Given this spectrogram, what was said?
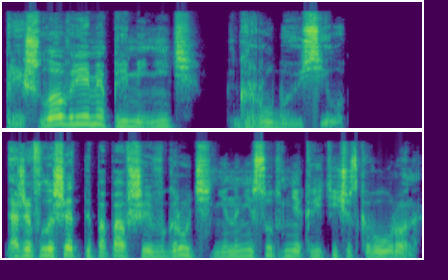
Пришло время применить грубую силу. Даже флешетты, попавшие в грудь, не нанесут мне критического урона.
